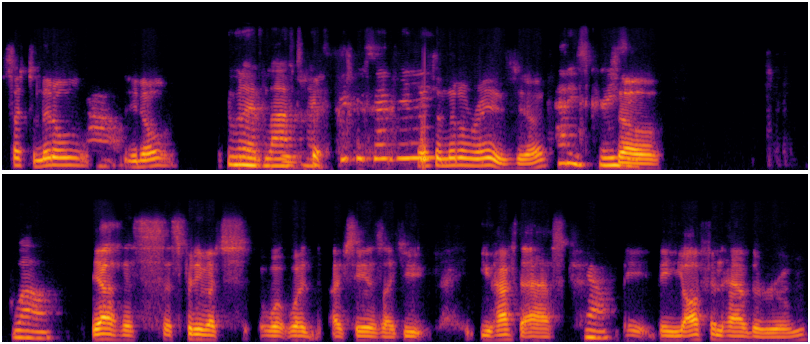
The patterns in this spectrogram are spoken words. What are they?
such little, Wow. you know, You would have laughed like, really? such a little raise, you know. That is crazy. So wow. yeah, that's that's pretty much what what I've seen is like you you have to ask. Yeah. They they often have the room,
